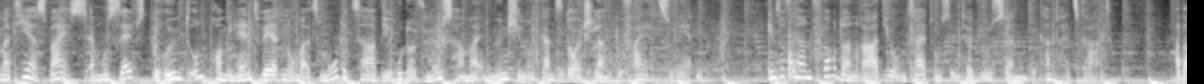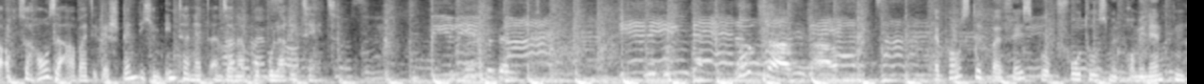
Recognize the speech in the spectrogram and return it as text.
Matthias weiß, er muss selbst berühmt und prominent werden, um als Modezar wie Rudolf Mooshammer in München und ganz Deutschland gefeiert zu werden. Insofern fördern Radio- und Zeitungsinterviews seinen Bekanntheitsgrad. Aber auch zu Hause arbeitet er ständig im Internet an seiner Popularität. Er postet bei Facebook Fotos mit Prominenten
